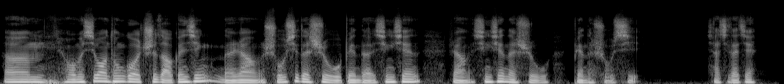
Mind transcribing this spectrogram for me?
嗯，我们希望通过迟早更新，能让熟悉的事物变得新鲜，让新鲜的事物变得熟悉。下期再见。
